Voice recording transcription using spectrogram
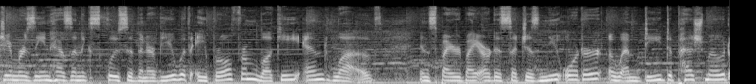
Jammerzine has an exclusive interview with April from Lucky and Love. Inspired by artists such as New Order, OMD, Depeche Mode,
